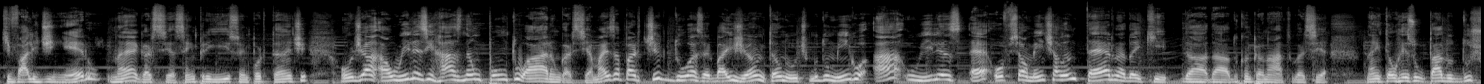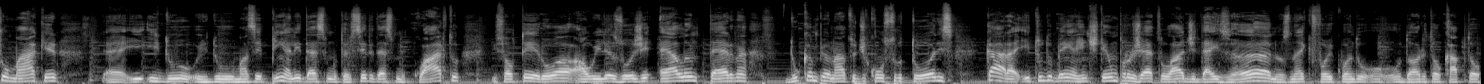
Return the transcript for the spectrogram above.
que vale dinheiro, né, Garcia? Sempre isso é importante, onde a, a Williams e Haas não pontuaram, Garcia, mas a partir do Azerbaijão, então, no último domingo, a Williams é oficialmente a lanterna da equipe, da, da do campeonato Garcia. Né? Então, resultado do Schumacher é, e, e, do, e do Mazepin ali, 13 terceiro e 14 isso alterou a, a Williams hoje, é a lanterna do campeonato de construtores. Cara, e tudo bem, a gente tem um projeto lá de 10 anos, né, que foi quando o, o Dorital Capital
